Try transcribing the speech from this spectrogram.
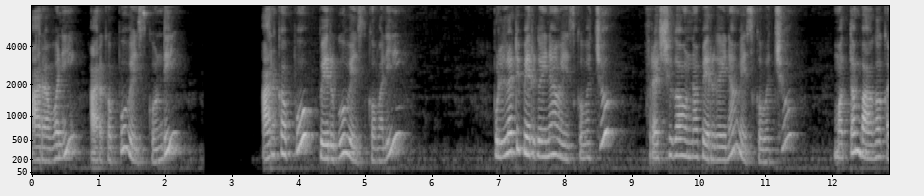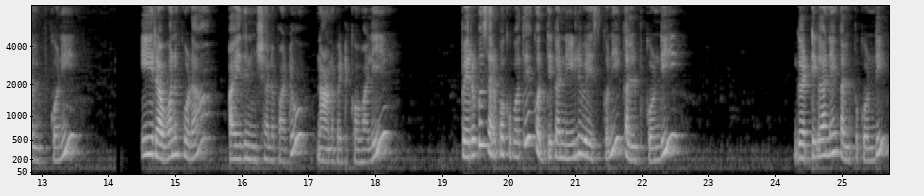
ఆ రవ్వని అరకప్పు వేసుకోండి. అరకప్పు పెరుగు వేసుకోవాలి. పుల్లటి పెరుగైనా వేసుకోవచ్చు. ఫ్రెష్గా ఉన్న పెరుగైనా వేసుకోవచ్చు. మొత్తం బాగా కలుపుకొని ఈ రవ్వను కూడా ఐదు నిమిషాల పాటు నానబెట్టుకోవాలి. పెరుగు సరిపోకపోతే కొద్దిగా నీళ్ళు వేసుకొని కలుపుకోండి. గట్టిగానే కలుపుకోండి.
